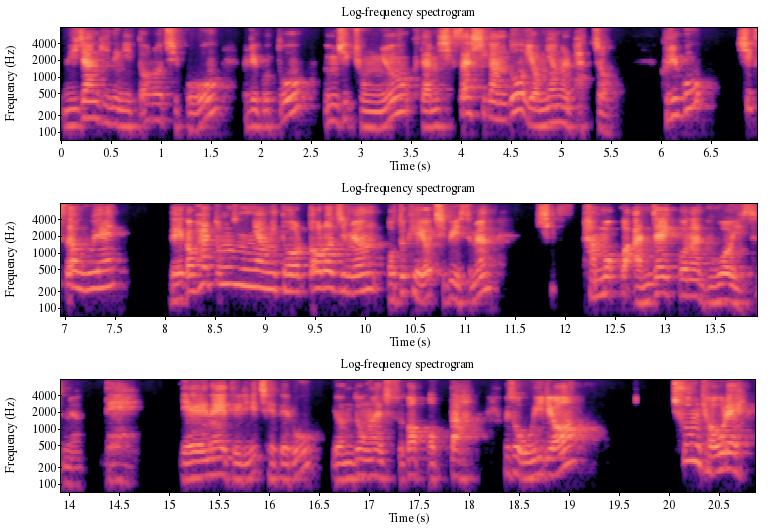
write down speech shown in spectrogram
위장 기능이 떨어지고 그리고 또 음식 종류, 그 다음에 식사 시간도 영향을 받죠. 그리고 식사 후에 내가 활동량이 더 떨어지면 어떻게 해요? 집에 있으면 밥 먹고 앉아 있거나 누워 있으면 네 얘네들이 제대로 연동할 수가 없다. 그래서 오히려 추운 겨울에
